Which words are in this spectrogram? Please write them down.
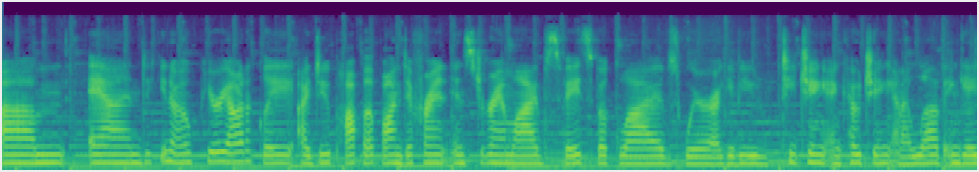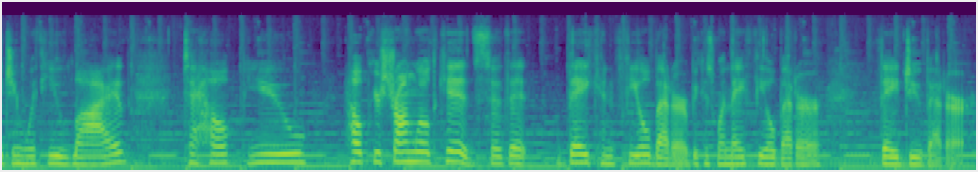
Um, and, you know, periodically I do pop up on different Instagram lives, Facebook lives, where I give you teaching and coaching, and I love engaging with you live to help you help your strong willed kids so that they can feel better because when they feel better, they do better.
